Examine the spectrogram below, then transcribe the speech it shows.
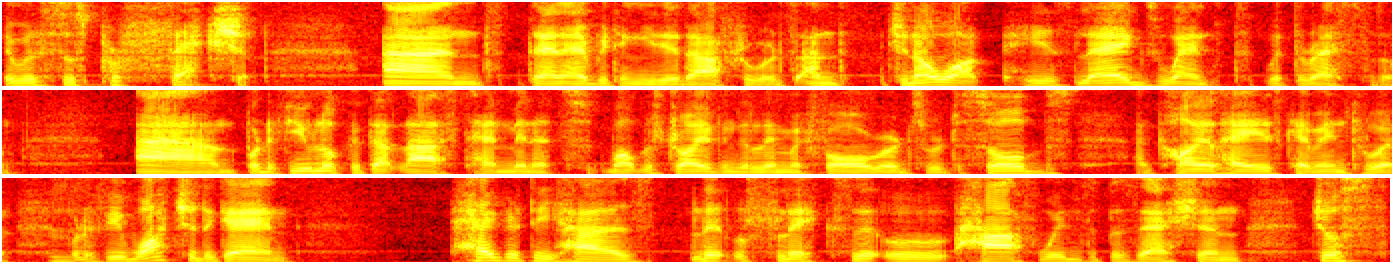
It was just perfection, and then everything he did afterwards. And do you know what? His legs went with the rest of them. Um, but if you look at that last 10 minutes, what was driving the Limerick forwards were the subs, and Kyle Hayes came into it. But if you watch it again, Hegarty has little flicks, little half wins of possession, just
